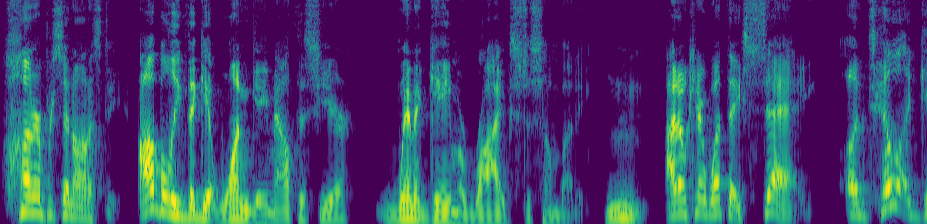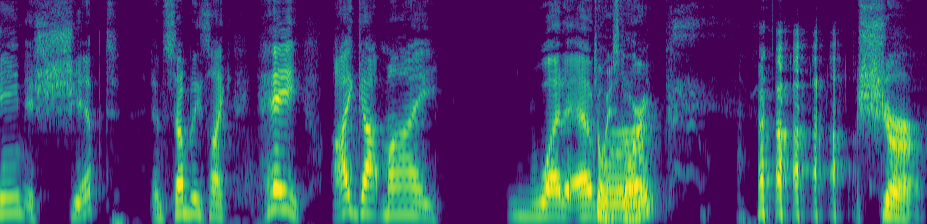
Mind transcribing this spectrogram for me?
hundred percent honesty. I'll believe they get one game out this year when a game arrives to somebody. Mm. I don't care what they say until a game is shipped and somebody's like, "Hey, I got my whatever Toy Story. Sure.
